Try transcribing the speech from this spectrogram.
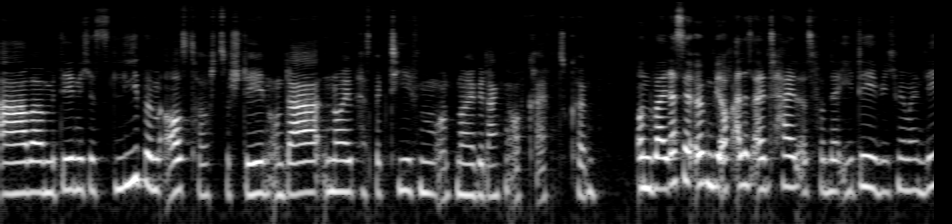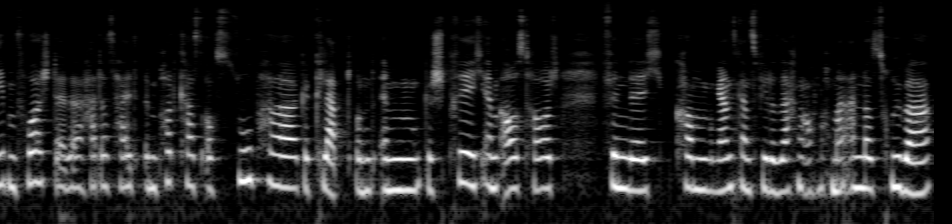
aber mit denen ich es liebe, im Austausch zu stehen und da neue Perspektiven und neue Gedanken aufgreifen zu können. Und weil das ja irgendwie auch alles ein Teil ist von der Idee, wie ich mir mein Leben vorstelle, hat das halt im Podcast auch super geklappt. Und im Gespräch, im Austausch, finde ich, kommen ganz, ganz viele Sachen auch nochmal anders rüber,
